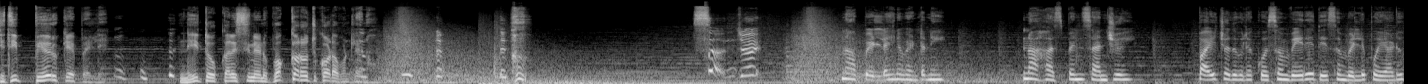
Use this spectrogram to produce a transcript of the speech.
ఇది పేరుకే పెళ్ళి. నీతో కలిసి నేను ఒక్కరోజు కూడా ఉండలేను. సంజయ్! నా పెళ్ళైన వెంటనే నా హస్బెండ్ సంజయ్ పై చదువుల కోసం వేరే దేశం వెళ్ళిపోయాడు.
